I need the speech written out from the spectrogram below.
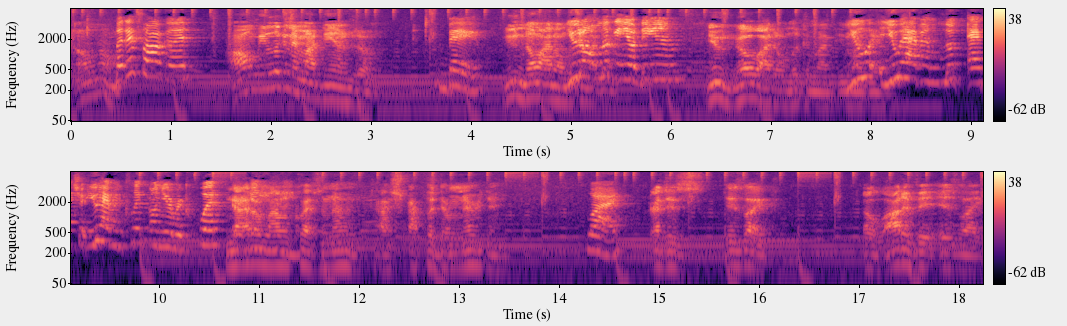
I don't know. But it's all good, I don't be looking at my DMs though. babe. You know I don't. You don't look my in your DMs. You know I don't look at my. You you haven't looked at your you haven't clicked on your request. or Not on my request or nothing. I, I put them in everything. Why? I just it's like a lot of it is like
